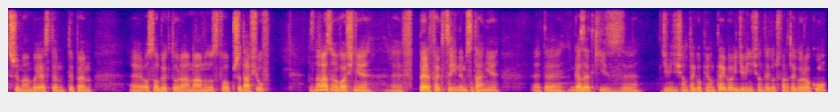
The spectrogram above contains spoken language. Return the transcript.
trzymam, bo ja jestem typem osoby, która ma mnóstwo przydasiów. Znalazłem właśnie e, w perfekcyjnym stanie e, te gazetki z 95 i 94 roku,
